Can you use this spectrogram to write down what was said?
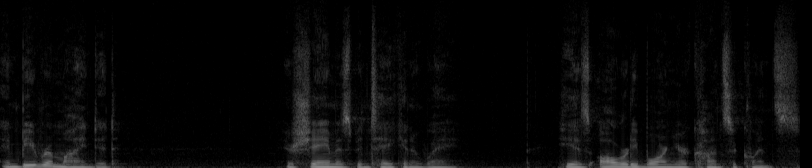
and be reminded your shame has been taken away. He has already borne your consequence.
